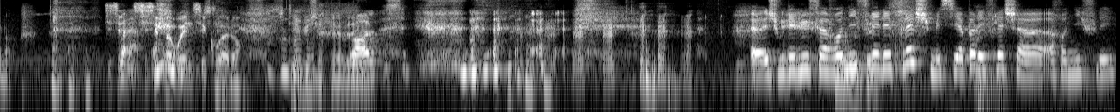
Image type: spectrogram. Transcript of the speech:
Voilà. Si c'est, Voilà. si c'est quoi alors Je t'ai vu chercher la blague. Euh, je voulais lui faire renifler les flèches, mais s'il n'y a pas les flèches à, à renifler.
